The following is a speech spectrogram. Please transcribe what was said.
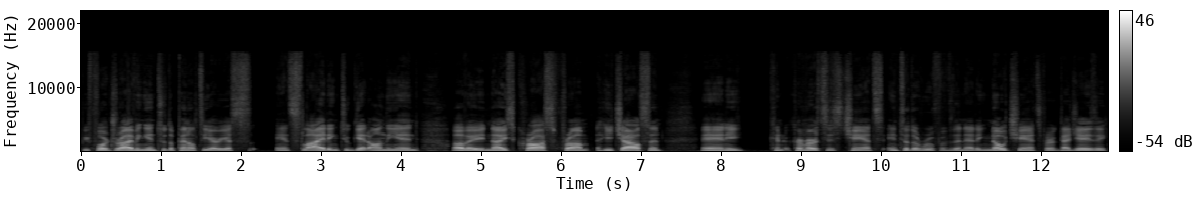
before driving into the penalty area and sliding to get on the end of a nice cross from Richarlison. And he con- converts his chance into the roof of the netting. No chance for Gallese.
